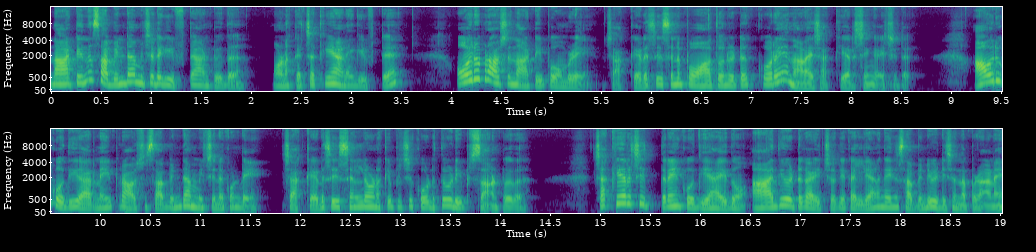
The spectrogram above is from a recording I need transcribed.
നാട്ടിൽ നിന്ന് സബിന്റെ അമ്മച്ചിയുടെ ഗിഫ്റ്റാണ് കേട്ടോ ഇത്. ഉണക്കച്ചക്കയാണ് ഗിഫ്റ്റ് ഓരോ പ്രാവശ്യം നാട്ടിൽ പോകുമ്പോഴേ ചക്കയുടെ സീസണ് പോകാത്തോണ്ടിട്ട് കുറേ നാളായി ചക്ക ഇറച്ചിയും കഴിച്ചിട്ട്. ആ ഒരു കൊതി കാരണം ഈ പ്രാവശ്യം സബിന്റെ അമ്മച്ചിനെ കൊണ്ടേ ചക്കയുടെ സീസണിൽ ഉണക്കിപ്പിച്ച് കൊടുത്തു പിടിപ്പിച്ചതാണ് കേട്ടോ ഇത്. ചക്കയിറച്ചി ഇത്രയും കൊതിയായതും ആദ്യമായിട്ട് കഴിച്ചൊക്കെ കല്യാണം കഴിഞ്ഞ് സബിന്റെ വീട്ടിൽ ചെന്നപ്പോഴാണേ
